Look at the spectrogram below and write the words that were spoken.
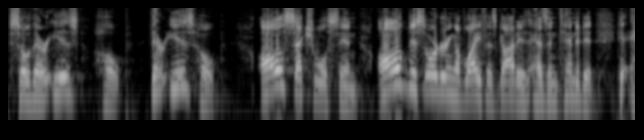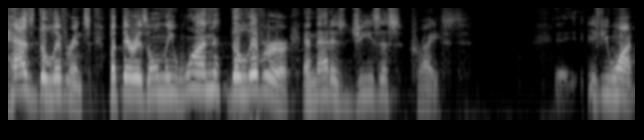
So there is hope. There is hope. All sexual sin, all disordering of life as God has intended it, has deliverance. But there is only one deliverer, and that is Jesus Christ. If you want,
